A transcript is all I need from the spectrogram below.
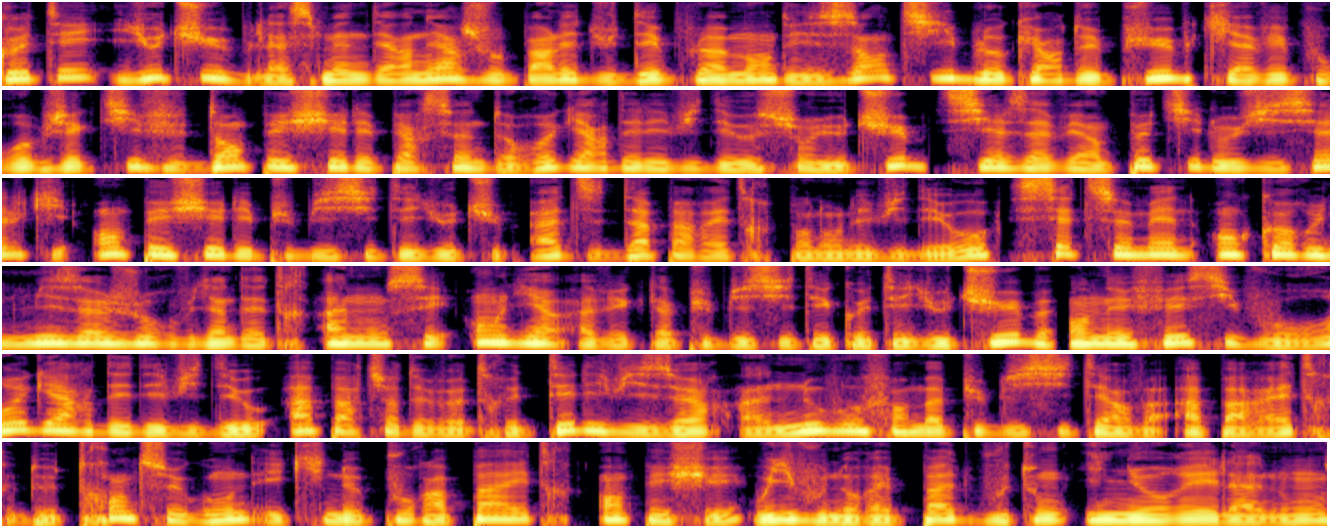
Côté YouTube, la semaine dernière, je vous parlais du déploiement des anti-bloqueurs de pub qui avaient pour objectif d'empêcher les personnes de regarder les vidéos sur YouTube si elles avaient un petit logiciel qui empêchait les publicités YouTube Ads d'apparaître pendant les vidéos. Cette semaine, encore une mise à jour vient d'être annoncée en lien avec la publicité côté YouTube. En effet, si vous regardez des vidéos à partir de votre téléviseur, un nouveau format publicitaire va apparaître de 30 secondes et qui ne pourra pas être empêché. Oui, vous n'aurez pas de bouton ignorer l'annonce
